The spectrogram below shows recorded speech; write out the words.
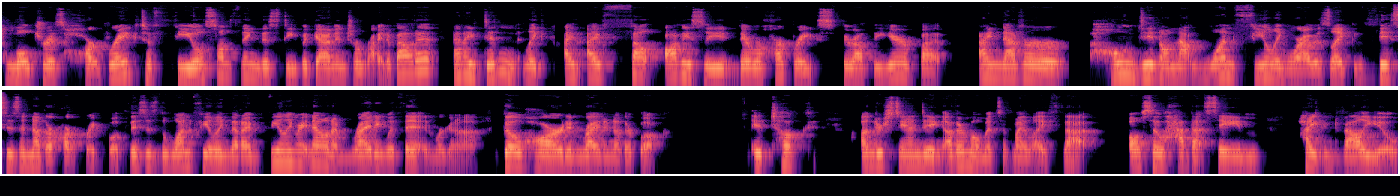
tumultuous heartbreak to feel something this deep again and to write about it. And I didn't. Like, I, I felt obviously there were heartbreaks throughout the year, but I never honed in on that one feeling where I was like, this is another heartbreak book. This is the one feeling that I'm feeling right now, and I'm writing with it, and we're going to go hard and write another book. It took understanding other moments of my life that also had that same heightened value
